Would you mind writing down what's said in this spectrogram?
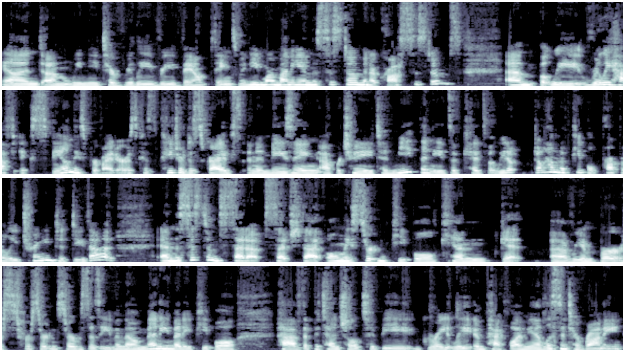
And um, we need to really revamp things. We need more money in the system and across systems. Um, but we really have to expand these providers because Petra describes an amazing opportunity to meet the needs of kids, but we don't, don't have enough people properly trained to do that. And the system's set up such that only certain people can get uh, reimbursed for certain services, even though many, many people have the potential to be greatly impactful. I mean, I listened to Ronnie,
